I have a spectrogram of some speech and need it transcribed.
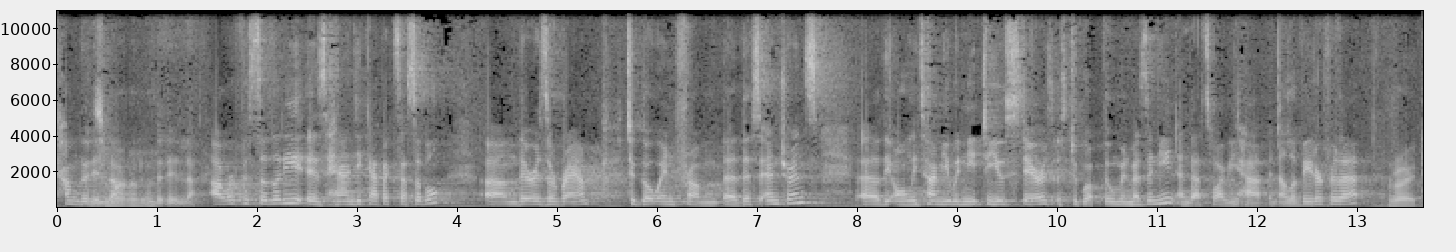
Alhamdulillah. Alhamdulillah. Our facility is handicap accessible. Um, there is a ramp to go in from uh, this entrance. Uh, the only time you would need to use stairs is to go up the women mezzanine, and that's why we have an elevator for that. Right.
